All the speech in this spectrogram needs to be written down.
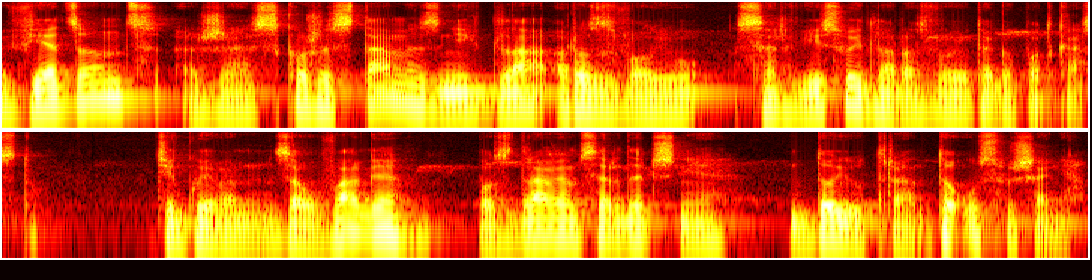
wiedząc, że skorzystamy z nich dla rozwoju serwisu i dla rozwoju tego podcastu. Dziękuję Wam za uwagę. Pozdrawiam serdecznie. Do jutra. Do usłyszenia.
